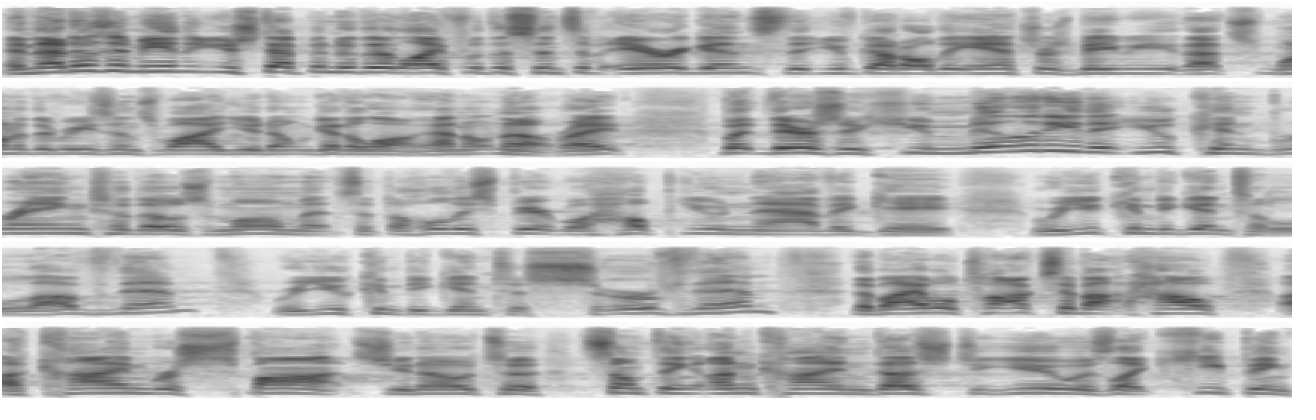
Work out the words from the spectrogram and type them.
And that doesn't mean that you step into their life with a sense of arrogance, that you've got all the answers. Maybe that's one of the reasons why you don't get along. I don't know, right? But there's a humility that you can bring to those moments that the Holy Spirit will help you navigate, where you can begin to love them, where you can begin to serve them. The Bible talks about how a kind response, you know, to something unkind does to you is like heaping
